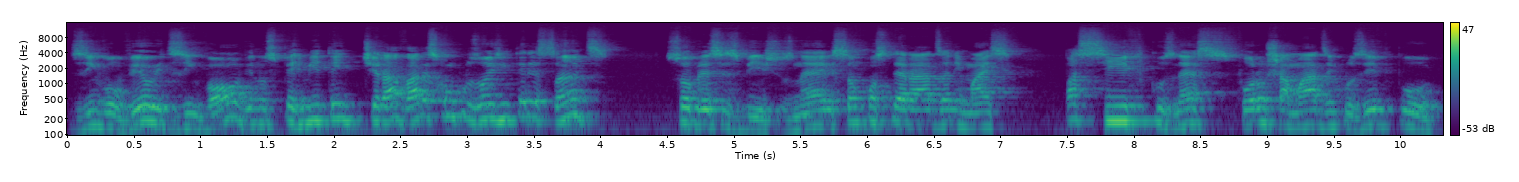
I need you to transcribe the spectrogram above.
desenvolveu e desenvolve nos permitem tirar várias conclusões interessantes sobre esses bichos. Né? Eles são considerados animais pacíficos, né? Foram chamados, inclusive, por,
